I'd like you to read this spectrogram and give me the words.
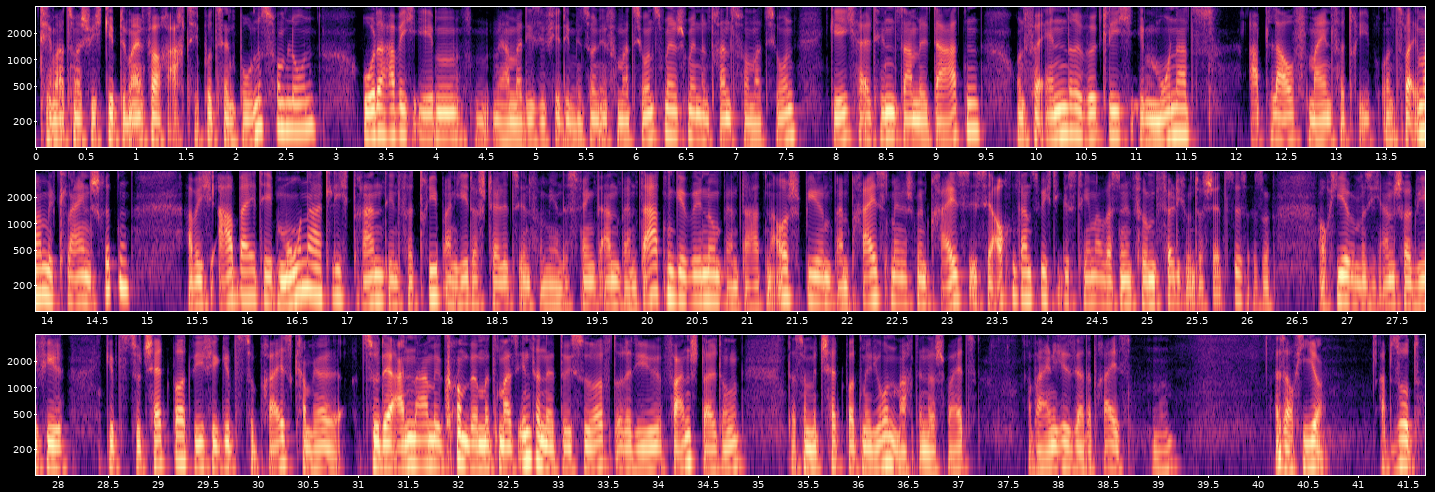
Thema zum Beispiel, ich gebe dem einfach 80 Prozent Bonus vom Lohn. Oder habe ich eben, wir haben ja diese vier Dimensionen Informationsmanagement und Transformation, gehe ich halt hin, sammle Daten und verändere wirklich im Monats Ablauf mein Vertrieb. Und zwar immer mit kleinen Schritten, aber ich arbeite monatlich dran, den Vertrieb an jeder Stelle zu informieren. Das fängt an beim Datengewinnung, beim Datenausspielen, beim Preismanagement. Preis ist ja auch ein ganz wichtiges Thema, was in den Firmen völlig unterschätzt ist. Also auch hier, wenn man sich anschaut, wie viel gibt es zu Chatbot, wie viel gibt es zu Preis, kann man ja zu der Annahme kommen, wenn man jetzt mal das Internet durchsurft oder die Veranstaltungen, dass man mit Chatbot Millionen macht in der Schweiz. Aber eigentlich ist ja der Preis. Ne? Also auch hier, absurd.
